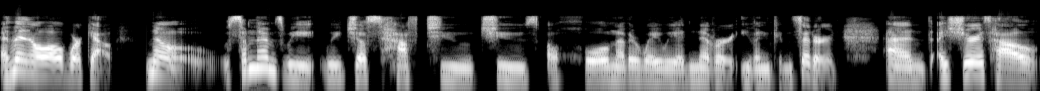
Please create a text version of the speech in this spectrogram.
and then it'll all work out no sometimes we we just have to choose a whole nother way we had never even considered and i sure as hell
